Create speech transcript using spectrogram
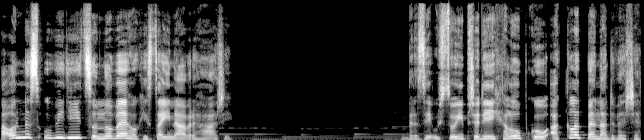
a on dnes uvidí, co nového chystají návrháři. Brzy už stojí před její chaloupkou a klepe na dveře.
